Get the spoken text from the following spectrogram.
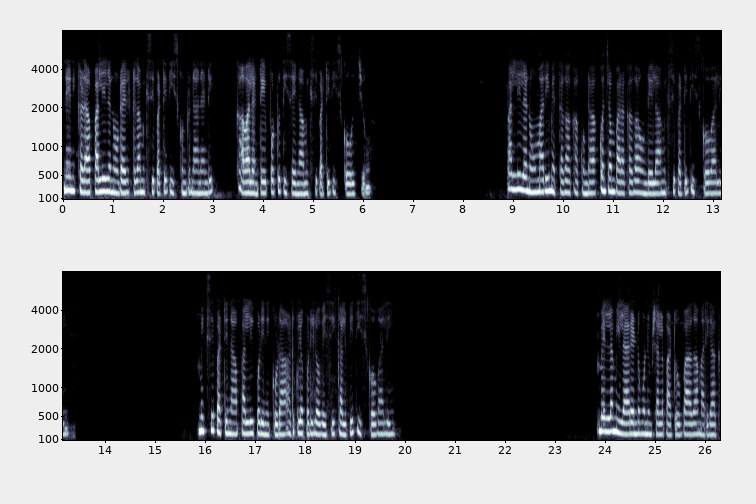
నేను ఇక్కడ పల్లీలను డైరెక్ట్గా మిక్సీ పట్టి తీసుకుంటున్నానండి. కావాలంటే పొట్టు తీసైనా మిక్సీ పట్టి తీసుకోవచ్చు. పల్లీలను మరీ మెత్తగా కాకుండా కొంచెం బరకగా ఉండేలా మిక్సీ పట్టి తీసుకోవాలి. మిక్సీ పట్టిన పల్లీ పొడిని కూడా అటుకుల పొడిలో వేసి కలిపి తీసుకోవాలి. బెల్లం ఇలా రెండు మూడు నిమిషాల పాటు బాగా మరిగాక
